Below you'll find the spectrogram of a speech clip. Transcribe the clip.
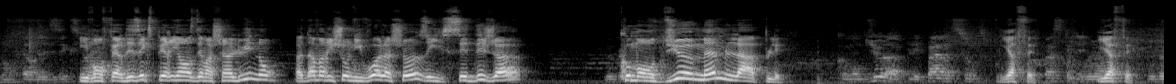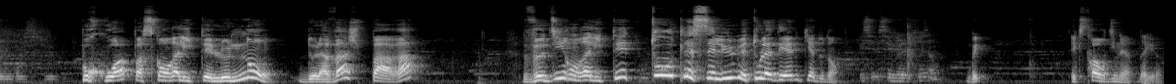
vont faire des expériences. Ils vont faire des expériences, des machins. Lui, non. Adam Arishon, il voit la chose et il sait déjà comment Dieu même l'a appelé. Comment Dieu l'a appelé, pas la. Il a fait. Il a fait. Pourquoi? Parce qu'en réalité, le nom de la vache, para, veut dire en réalité toutes les cellules et tout l'ADN qu'il y a dedans. C'est vérifié ça? Oui. Extraordinaire d'ailleurs.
